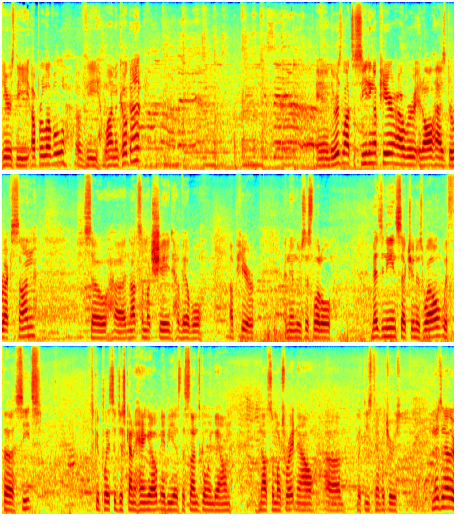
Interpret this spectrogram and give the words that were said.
Here's the upper level of the lime and coconut. And there is lots of seating up here, however, it all has direct sun, so uh, not so much shade available up here. And then there's this little mezzanine section as well with uh, seats. It's a good place to just kind of hang out, maybe as the sun's going down. Not so much right now uh, with these temperatures. And there's another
